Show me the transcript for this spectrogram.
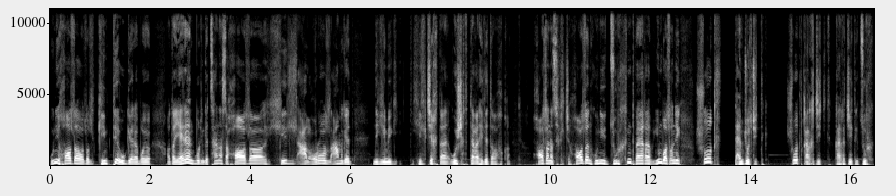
Хүний хоолой бол гимтэй үг яриа буюу одоо ярианд бүр ингээд цаанаасаа хоолой, хил, ам, уруул, ам гэд нэг юм хэлж их та үе шаттайгаар хэлээд байгаа байхгүй. Хоолооноос эхэлж байгаа. Хоолой нь хүний зүрхэнд байгаа юм болгоныг шууд дамжуулж идэг. Шууд гаргаж идэг, гаргаж идэг зүрх.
